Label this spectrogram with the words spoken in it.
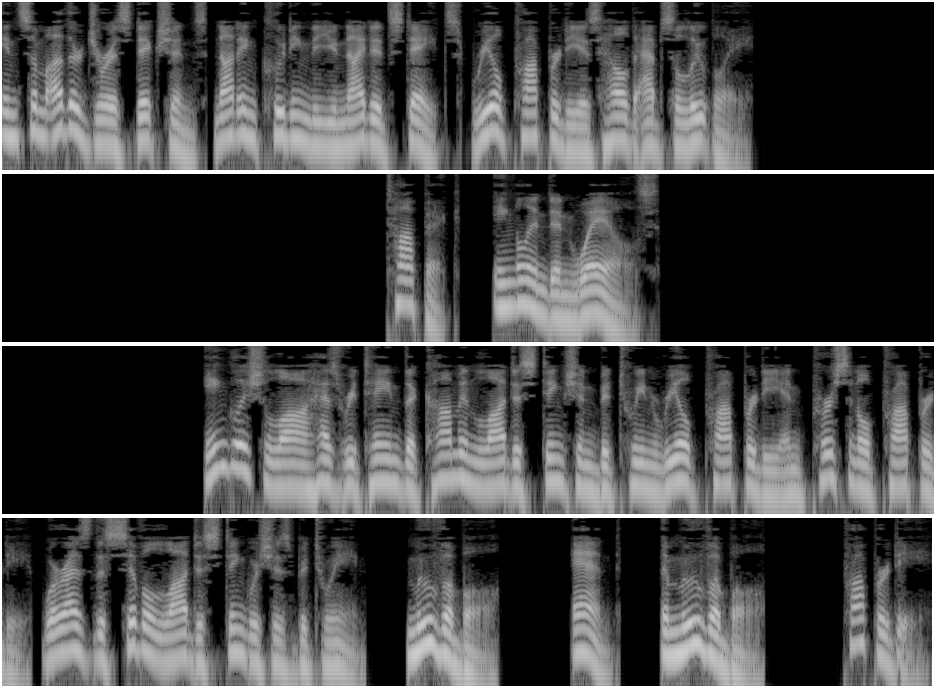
In some other jurisdictions not including the United States, real property is held absolutely. England and Wales English law has retained the common law distinction between real property and personal property, whereas the civil law distinguishes between «movable» and «immovable» property.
